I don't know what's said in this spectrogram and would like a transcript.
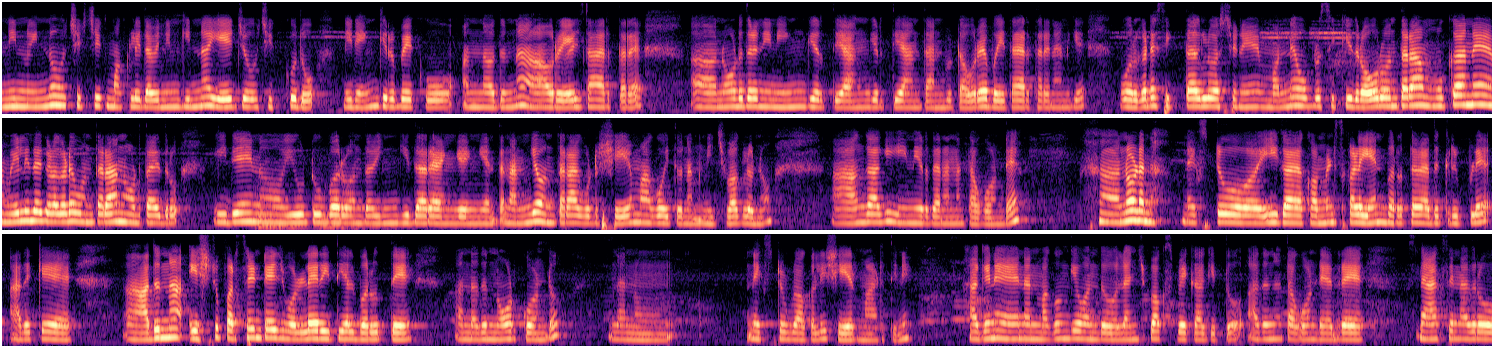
ನೀನು ಇನ್ನೂ ಚಿಕ್ಕ ಚಿಕ್ಕ ಮಕ್ಕಳಿದ್ದಾವೆ ನಿನ್ಗೆ ಇನ್ನೂ ಏಜು ಚಿಕ್ಕದು, ನೀನು ಹೆಂಗಿರಬೇಕು ಅನ್ನೋದನ್ನು ಅವ್ರು ಹೇಳ್ತಾ ಇರ್ತಾರೆ. ನೋಡಿದ್ರೆ ನೀನು ಹಿಂಗಿರ್ತೀಯ, ಹಂಗಿರ್ತೀಯ ಅಂತ ಅಂದ್ಬಿಟ್ಟು ಅವರೇ ಬೈತಾ ಇರ್ತಾರೆ ನನಗೆ. ಹೊರಗಡೆ ಸಿಕ್ತಾಗಲೂ ಅಷ್ಟೇ ಮೊನ್ನೆ ಒಬ್ಬರು ಸಿಕ್ಕಿದ್ರು, ಅವರು ಒಂಥರ ಮುಖನೇ ಮೇಲಿಂದ ಕೆಳಗಡೆ ಒಂಥರ ನೋಡ್ತಾಯಿದ್ರು ಇದೇನು ಯೂಟ್ಯೂಬರು ಅಂತ ಹಿಂಗಿದ್ದಾರೆ, ಹಂಗೆ, ಹಿಂಗೆ ಅಂತ ನನಗೆ ಒಂಥರ ಆಗ್ಬಿಟ್ರೆ ಶೇಮ್ ಆಗೋಯ್ತು ನನಗೆ ನಿಜವಾಗ್ಲೂ ಹಂಗಾಗಿ ಈ ನಿರ್ಧಾರನ ತಗೊಂಡೆ. ನೋಡೋಣ. ನೆಕ್ಸ್ಟು ಈಗ ಕಾಮೆಂಟ್ಸ್ಗಳು ಏನು ಬರುತ್ತವೆ ಅದಕ್ಕೆ ರಿಪ್ಲೈ ಅದಕ್ಕೆ ಅದನ್ನು ಎಷ್ಟು ಪರ್ಸೆಂಟೇಜ್ ಒಳ್ಳೆ ರೀತಿಯಲ್ಲಿ ಬರುತ್ತೆ ಅನ್ನೋದನ್ನು ನೋಡಿಕೊಂಡು ನಾನು ನೆಕ್ಸ್ಟ್ ಬ್ಲಾಗಲ್ಲಿ ಶೇರ್ ಮಾಡ್ತೀನಿ. ಹಾಗೆಯೇ ನನ್ನ ಮಗನಿಗೆ ಒಂದು ಲಂಚ್ ಬಾಕ್ಸ್ ಬೇಕಾಗಿತ್ತು. ಅದನ್ನು ತಗೊಂಡೆ. ಅಂದರೆ ಸ್ನ್ಯಾಕ್ಸ್ ಏನಾದರೂ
